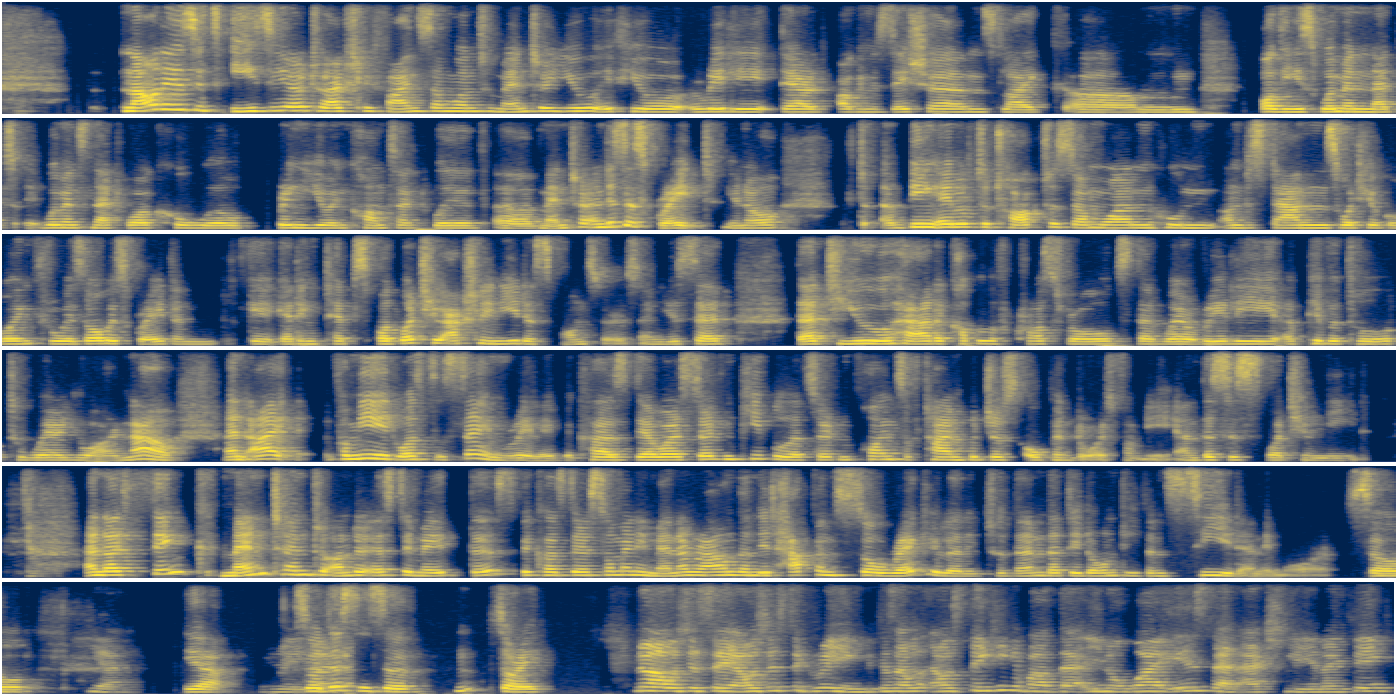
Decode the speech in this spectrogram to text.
nowadays it's easier to actually find someone to mentor you if you really there are organizations like um, all these women net women's network who will bring you in contact with a mentor and this is great you know being able to talk to someone who understands what you're going through is always great and getting tips but what you actually need is sponsors. And you said that you had a couple of crossroads that were really uh, pivotal to where you are now. And i for me it was the same really because there were certain people at certain points of time who just opened doors for me and this is what you need and I think men tend to underestimate this because there's so many men around and it happens so regularly to them that they don't even see it anymore. So mm-hmm. yeah. Yeah. So this is a hmm? sorry. No, I was just saying, I was just agreeing because I was, I was thinking about that, you know, why is that actually? And I think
